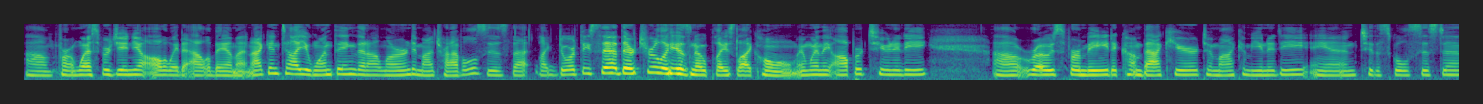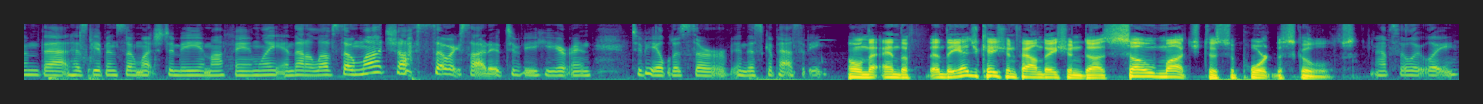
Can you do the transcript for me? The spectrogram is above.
Um, from West Virginia all the way to Alabama. And I can tell you one thing that I learned in my travels is that, like Dorothy said, there truly is no place like home. And when the opportunity uh, rose for me to come back here to my community and to the school system that has given so much to me and my family and that I love so much. I'm so excited to be here and to be able to serve in this capacity. Oh, and the and the, and the Education Foundation does so much to support the schools. Absolutely.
